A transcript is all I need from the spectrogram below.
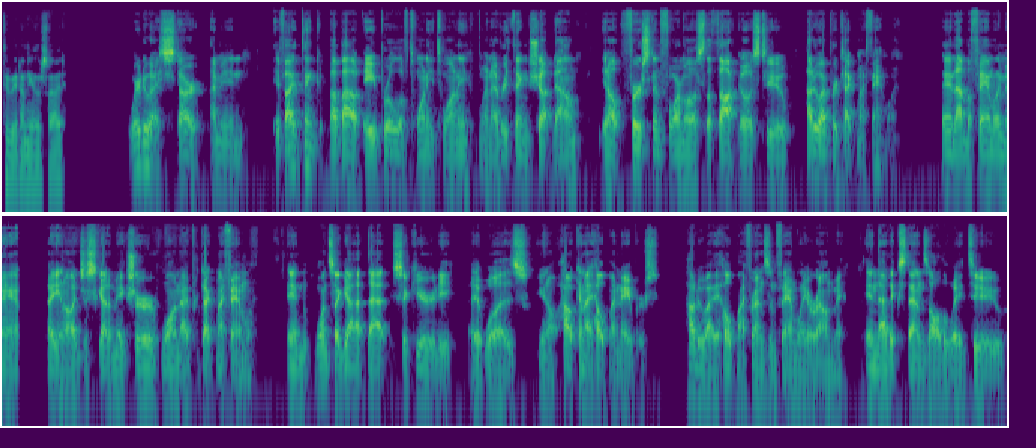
through it on the other side where do i start i mean if i think about april of 2020 when everything shut down you know, first and foremost, the thought goes to how do I protect my family? And I'm a family man. I, you know, I just got to make sure one, I protect my family. And once I got that security, it was, you know, how can I help my neighbors? How do I help my friends and family around me? And that extends all the way to,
